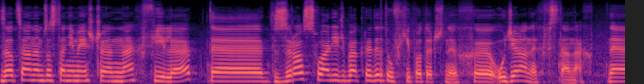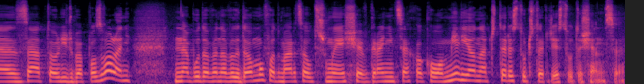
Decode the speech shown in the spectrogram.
Za oceanem zostaniemy jeszcze na chwilę. E, wzrosła liczba kredytów hipotecznych e, udzielanych w Stanach. E, za to liczba pozwoleń na budowę nowych domów od marca utrzymuje się w granicach około 1 440 tysięcy.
